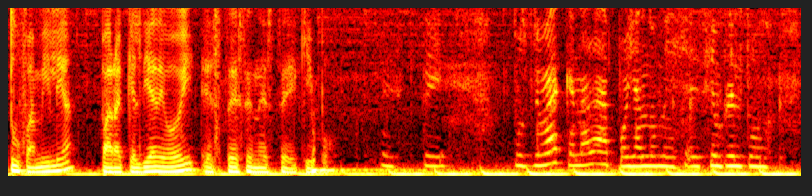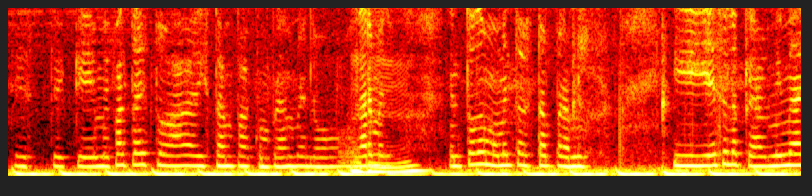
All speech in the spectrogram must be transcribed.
tu familia para que el día de hoy estés en este equipo? Este, pues primero que nada apoyándome eh, siempre en todo. Este, que me falta esto, ahí están para comprármelo, dármelo. En todo momento están para mí. Y eso es lo que a mí me ha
